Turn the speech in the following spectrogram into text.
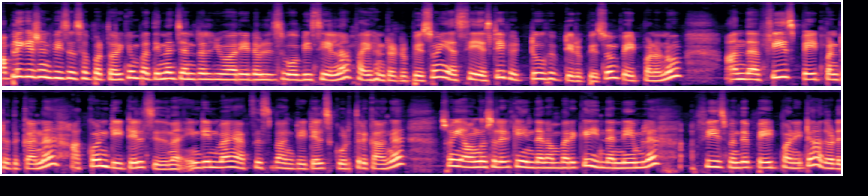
அப்ளிகேஷன் ஃபீஸஸை பொறுத்த வரைக்கும் பார்த்தீங்கன்னா ஜென்ரல் யூஆர் ஏடபிள்யூஸ் ஓபிசி எல்லாம் ஃபைவ் ஹண்ட்ரட் ருபீஸும் எஸ்சி எஸ்டி டூ ஃபிஃப்டி ருபீஸும் பெய்ட் பண்ணணும். அந்த ஃபீஸ் பெய்ட் பண்ணுறதுக்கான அக்கௌண்ட் டீட்டெயில்ஸ் இதுதான். Indian bank Axis bank details கொடுத்துருக்காங்க. ஸோ அவங்க சொல்லியிருக்க இந்த நம்பருக்கு இந்த நேமில் ஃபீஸ் வந்து பெய்ட் பண்ணிவிட்டு அதோட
